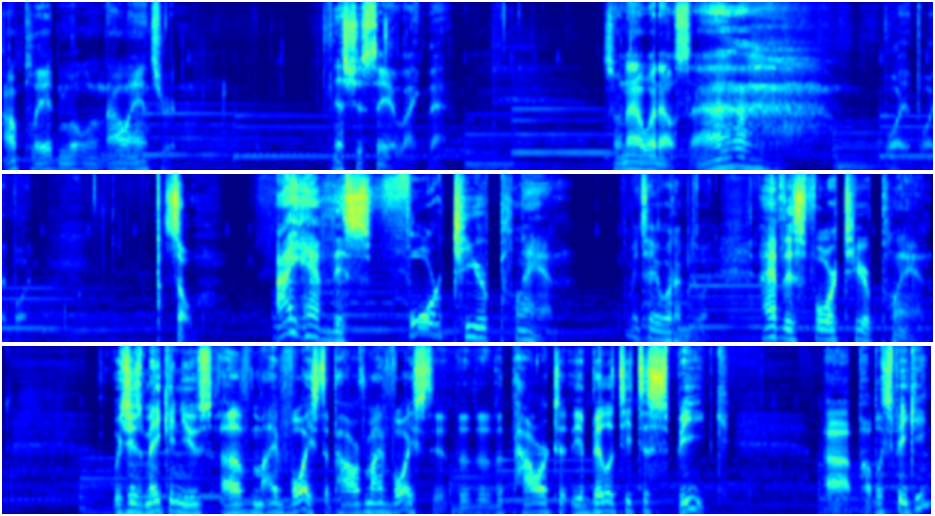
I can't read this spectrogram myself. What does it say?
I'll play it and we'll, I'll answer it. Let's just say it like that. So now what else? Ah, boy, boy, boy. So, I have this four-tier plan. Let me tell you what I'm doing. I have this four-tier plan, which is making use of my voice, the power of my voice, the, the, the power to the ability to speak, uh, public speaking,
